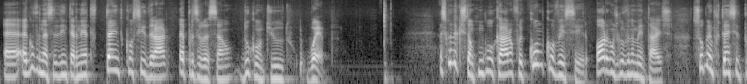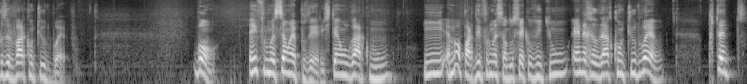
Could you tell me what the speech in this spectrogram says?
Uh, a governança da internet tem de considerar a preservação do conteúdo web. A segunda questão que me colocaram foi como convencer órgãos governamentais sobre a importância de preservar conteúdo web. Bom, a informação é poder, isto é um lugar comum e a maior parte da informação do século XXI é, na realidade, conteúdo web. Portanto,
